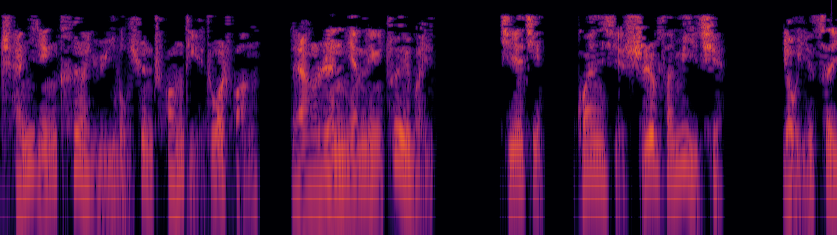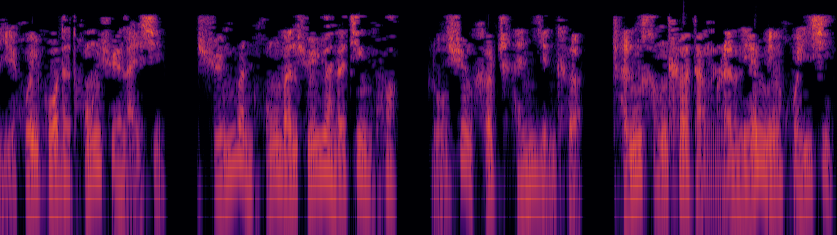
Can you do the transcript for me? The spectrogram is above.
陈寅恪与鲁迅床底着床，两人年龄最为。接近，关系十分密切。有一次，已回国的同学来信询问弘文学院的近况，鲁迅和陈寅恪、陈恒恪等人联名回信，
